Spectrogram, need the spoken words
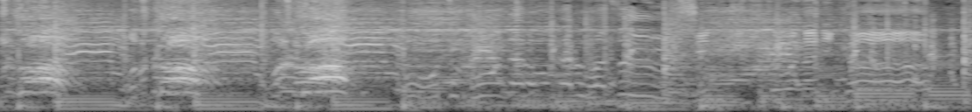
男男男男だろうなるはず真実とは何か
